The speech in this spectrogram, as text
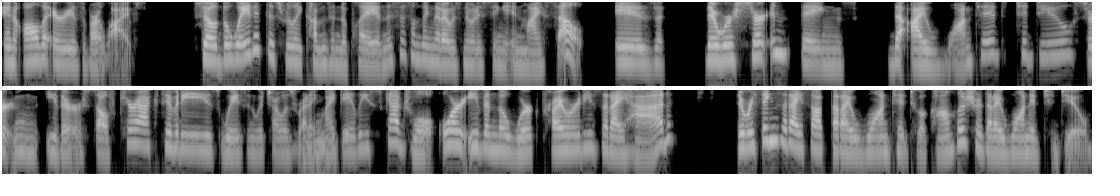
in all the areas of our lives. So, the way that this really comes into play, and this is something that I was noticing in myself, is there were certain things that I wanted to do, certain either self care activities, ways in which I was running my daily schedule, or even the work priorities that I had. There were things that I thought that I wanted to accomplish or that I wanted to do,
